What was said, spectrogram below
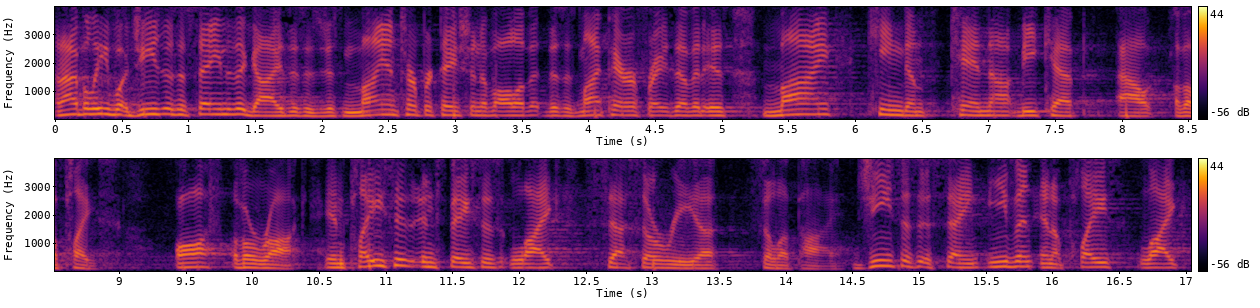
And I believe what Jesus is saying to the guys, this is just my interpretation of all of it, this is my paraphrase of it, is my kingdom cannot be kept out of a place, off of a rock, in places and spaces like Caesarea Philippi. Jesus is saying, even in a place like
